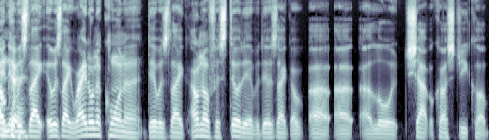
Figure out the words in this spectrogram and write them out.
And it was like it was like right on the corner. There was like I don't know if it's still there, but there was like a a a, a little shop across the street called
